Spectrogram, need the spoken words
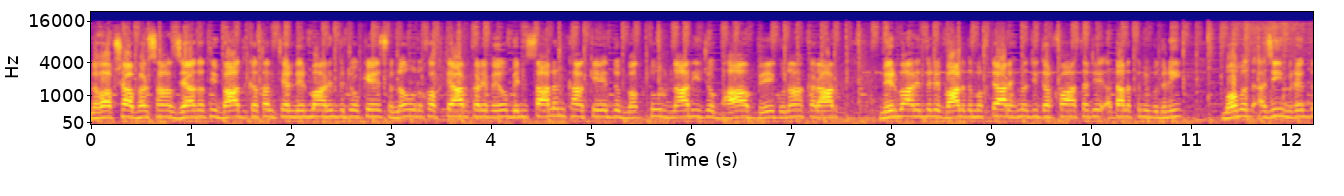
नवाब शाह भरिसां ज़्यादती बाद क़तल थियल निर्मा रिंद जो केस नओं रुख अख़्तियार करे वियो। ॿिनि सालनि क़ैद मक़तूल नारी जो भाउ बेगुनाह करार। निर्मा रिंद जे वालिद मुख़्तियार अहमद जी दरख़्वास्त जे अदालत में ॿुधणी। मोहम्मद अज़ीम रिंद,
